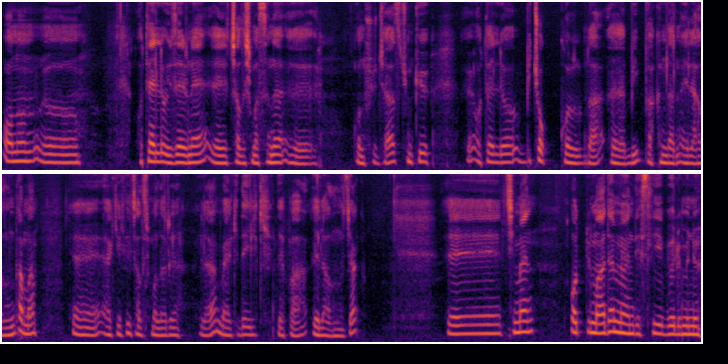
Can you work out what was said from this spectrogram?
onun e, Otello üzerine e, çalışmasını e, konuşacağız. Çünkü e, Otello birçok konuda e, bir bakımdan ele alındı ama e, erkeklik çalışmalarıyla belki de ilk defa ele alınacak. E, Çimen ODTÜ Maden Mühendisliği bölümünü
